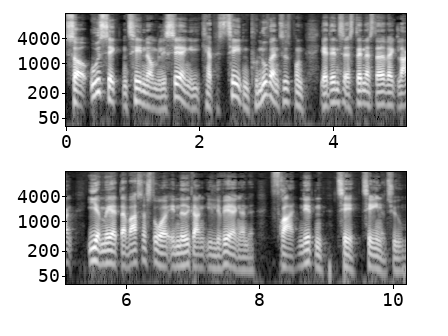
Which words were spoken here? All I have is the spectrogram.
Så udsigten til en normalisering i kapaciteten på nuværende tidspunkt, ja, den er, den er stadigvæk lang, i og med, at der var så stor en nedgang i leveringerne fra 19 til, til 21.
